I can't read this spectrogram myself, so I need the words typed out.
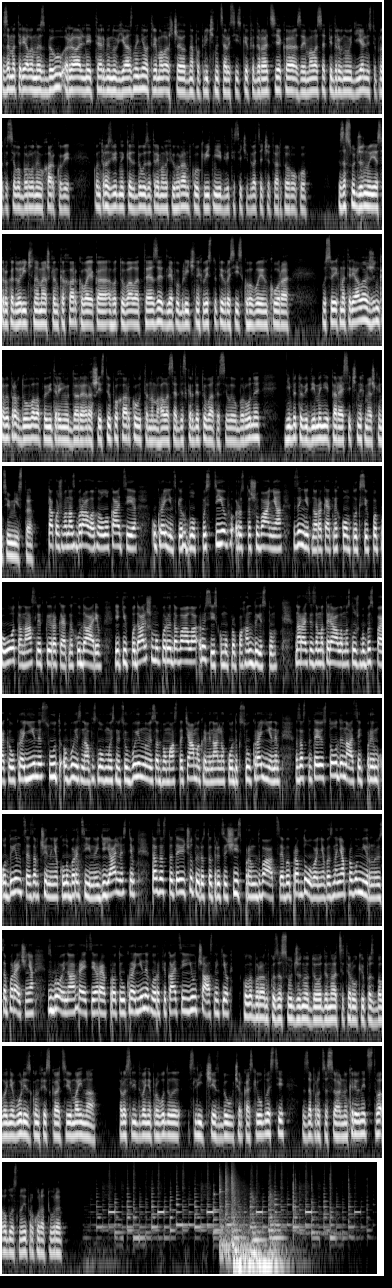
За матеріалами СБУ, реальний термін ув'язнення отримала ще одна поплічниця Російської Федерації, яка займалася підривною діяльністю проти сил оборони у Харкові. Контрозвідники СБУ затримали фігурантку у квітні 2024 року. Засудженою є 42-річна мешканка Харкова, яка готувала тези для публічних виступів російського воєнкора. У своїх матеріалах жінка виправдовувала повітряні удари рашистів по Харкову та намагалася дискредитувати сили оборони, нібито від імені пересічних мешканців міста. Також вона збирала геолокації українських блокпостів, розташування зенітно-ракетних комплексів ППО та наслідки ракетних ударів, які в подальшому передавала російському пропагандисту. Наразі за матеріалами Служби безпеки України суд визнав зловмисницю винною за двома статтями Кримінального кодексу України. За статтею 111 прим 1 – це за вчинення колабораційної діяльності, та за статтею 436 прим 2 – це виправдовування визнання правомірною заперечення збройної агресії РФ проти України, глорифікації її учасників. Колаборантку засуджено до 11 років позбавлення волі з конфіскацією майна. Розслідування проводили слідчі СБУ Черкаської області за процесуального керівництва обласної прокуратури.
